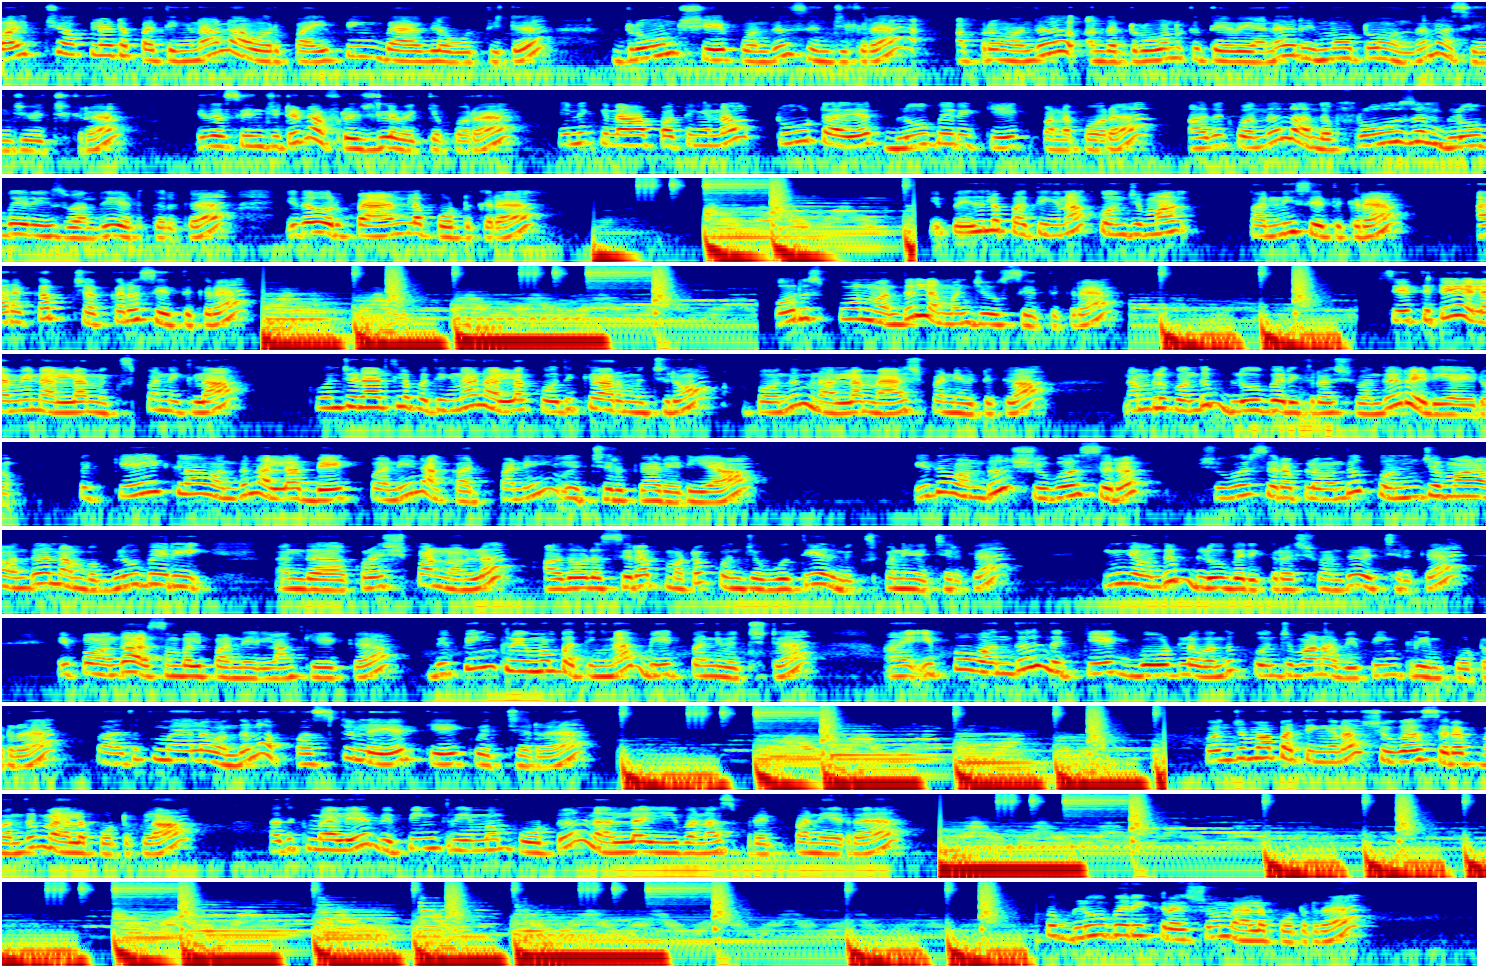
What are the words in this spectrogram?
ஒயிட் சாக்லேட்டை பார்த்தீங்கன்னா நான் ஒரு பைப்பிங் பேக்கில் ஊற்றிட்டு ட்ரோன் ஷேப் வந்து செஞ்சுக்கிறேன். அப்புறம் வந்து அந்த ட்ரோனுக்கு தேவையான ரிமோட்டும் வந்து நான் செஞ்சு வச்சுக்கிறேன். இதை செஞ்சுட்டு நான் ஃப்ரிட்ஜில் வைக்க போகிறேன் இன்றைக்கி நான் பார்த்தீங்கன்னா டூ டயர் ப்ளூபெர்ரி கேக் பண்ண போகிறேன் அதுக்கு வந்து நான் அந்த ஃப்ரோசன் ப்ளூபெர்ரிஸ் வந்து எடுத்திருக்கேன். இதை ஒரு பேனில் போட்டுக்கிறேன். இப்போ இதில் பார்த்தீங்கன்னா கொஞ்சமாக தண்ணி சேர்த்துக்கிறேன். அரை கப் சர்க்கரை சேர்த்துக்கிறேன். ஒரு ஸ்பூன் வந்து லெமன் ஜூஸ் சேர்த்துக்கிறேன். சேர்த்துட்டு எல்லாமே நல்லா மிக்ஸ் பண்ணிக்கலாம். கொஞ்ச நேரத்தில் பார்த்தீங்கன்னா நல்லா கொதிக்க ஆரம்பிச்சிடும் அப்போ வந்து நல்லா மேஷ் பண்ணி விட்டுக்கலாம். நம்மளுக்கு வந்து ப்ளூபெர்ரி க்ரஷ் வந்து ரெடி ஆகிடும் இப்போ கேக்லாம் வந்து நல்லா பேக் பண்ணி நான் கட் பண்ணி வச்சுருக்கேன் ரெடியாக இது வந்து சுகர் சிரப். சுகர் சிரப்பில் வந்து கொஞ்சமாக வந்து நம்ம ப்ளூபெரி அந்த க்ரஷ் பண்ணோம்ல அதோட சிரப் மட்டும் கொஞ்சம் ஊற்றி அதை மிக்ஸ் பண்ணி வச்சுருக்கேன். இங்கே வந்து ப்ளூபெர்ரி க்ரஷ் வந்து வச்சுருக்கேன். இப்போ வந்து அசம்பிள் பண்ணிடலாம் கேக்கை. விப்பிங் க்ரீமும் பார்த்தீங்கன்னா பீட் பண்ணி வச்சுட்டேன். இப்போ வந்து இந்த கேக் போர்டில் வந்து கொஞ்சமாக நான் விப்பிங் க்ரீம் போட்டுறேன். இப்போ அதுக்கு மேலே வந்து நான் ஃபஸ்ட்டு லேயர் கேக் வச்சிடுறேன். கொஞ்சமாக பார்த்தீங்கன்னா சுகர் சிரப் வந்து மேலே போட்டுக்கலாம். அதுக்கு மேலேயே விப்பிங் க்ரீமும் போட்டு நல்லா ஈவனாக ஸ்ப்ரெட் பண்ணிடுறேன். இப்போ ப்ளூபெர்ரி க்ரஷும் மேலே போட்டுடுறேன்.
